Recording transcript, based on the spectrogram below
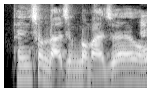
텐션 낮은 거 맞아요.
